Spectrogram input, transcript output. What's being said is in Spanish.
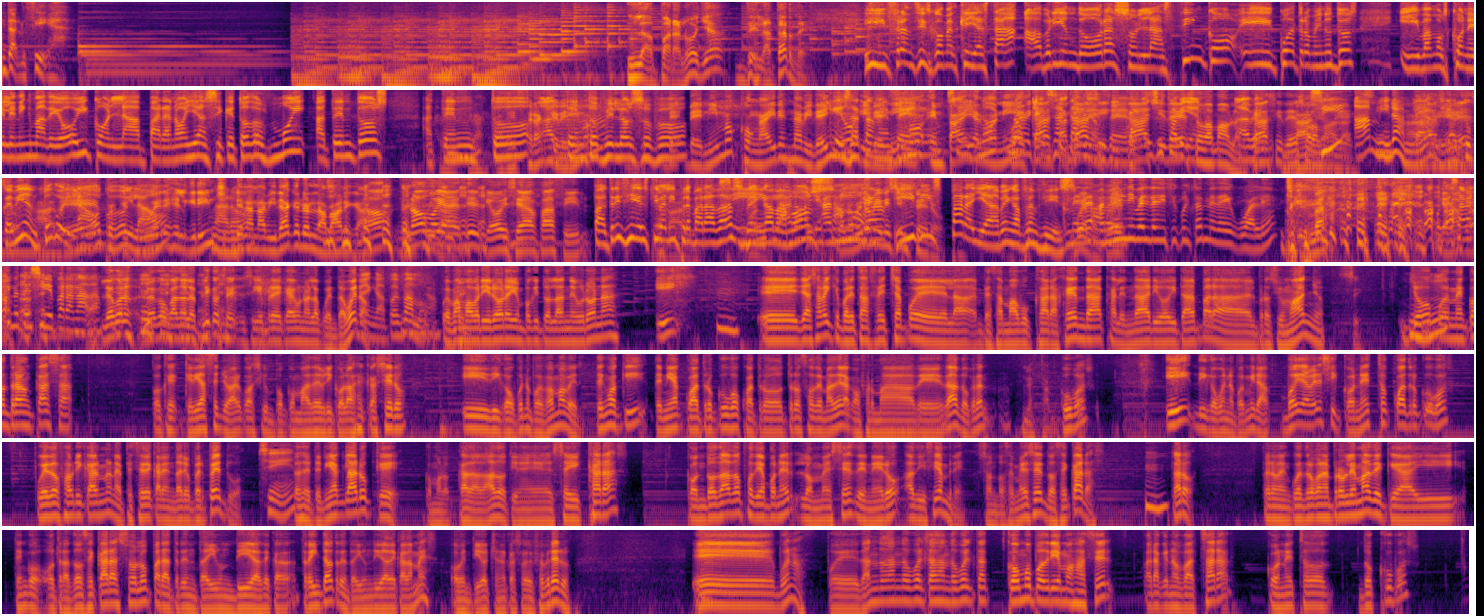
Andalucía. La paranoia de la tarde. Y Francis Gómez, que ya está abriendo horas, son las 5 y 4 minutos y vamos con el enigma de hoy, con la paranoia, así que todos muy atentos Atento, Fran, que atento venimos- filósofo. Ve- venimos con aires navideños y venimos en paz y Sí, no, armonía. pues y casi, cantando casi, de eso vamos a hablar, A casi de eso vamos Sí, a hablar. ah, mira, mira, mira, tú qué bien, todo ver, hilado, todo hilado. Tú eres el Grinch Claro. de la Navidad que no es la amarga. No, no voy a decir que hoy sea fácil. Patricia y Estivali preparadas, Sí, venga, claro, vamos. A Y dispara ya, venga, Francis. Me Bueno, da- a mí eh. el nivel de dificultad me da igual, ¿eh? Ya sabes que no te sirve para nada. Luego, luego cuando lo explico se- siempre cae uno en la cuenta. Bueno, Venga, pues vamos. pues vamos a abrir ahora y un poquito las neuronas y eh, ya sabéis que por esta fecha pues la- empezamos a buscar agendas, calendarios y tal para el próximo año. Sí. Yo pues me he encontrado en casa porque quería hacer yo algo así un poco más de bricolaje casero y digo, bueno, pues vamos a ver. Tengo aquí, tenía cuatro cubos, cuatro trozos de madera con forma de dado, gran, cubos. Y digo, bueno, pues mira, voy a ver si con estos cuatro cubos puedo fabricarme una especie de calendario perpetuo. Sí. Entonces tenía claro que, como cada dado tiene seis caras, con dos dados podía poner los meses de enero a diciembre. Son 12 meses, 12 caras. Mm. Claro. Pero me encuentro con el problema de que hay tengo otras 12 caras solo para 31 días de cada 30 o 31 días de cada mes, o 28 en el caso de febrero. Eh, bueno, pues dando, dando vueltas, dando vueltas, ¿cómo podríamos hacer para que nos bastara con estos dos cubos,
